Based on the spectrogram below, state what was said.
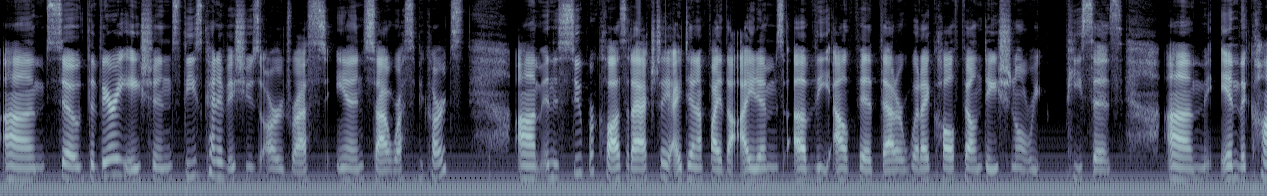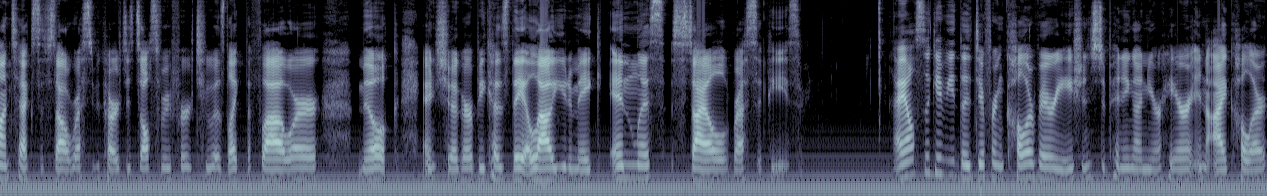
Um, so the variations, these kind of issues are addressed in style recipe cards. Um, in the super closet, I actually identify the items of the outfit that are what I call foundational re- pieces. Um, in the context of style recipe cards, it's also referred to as like the flour, milk, and sugar because they allow you to make endless style recipes. I also give you the different color variations depending on your hair and eye color.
